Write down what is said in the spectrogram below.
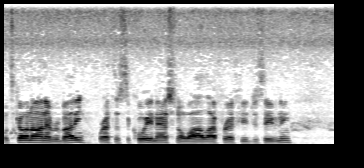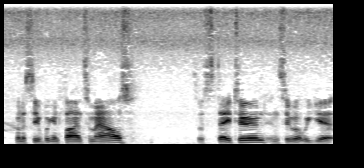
What's going on, everybody? We're at the Sequoyah National Wildlife Refuge this evening. We're going to see if we can find some owls. So stay tuned and see what we get.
